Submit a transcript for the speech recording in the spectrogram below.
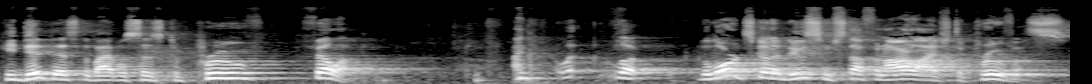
He did this, the Bible says, to prove Philip. I, look, the Lord's going to do some stuff in our lives to prove us.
